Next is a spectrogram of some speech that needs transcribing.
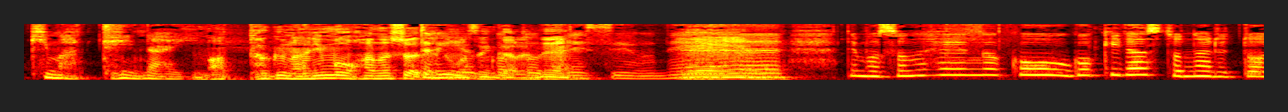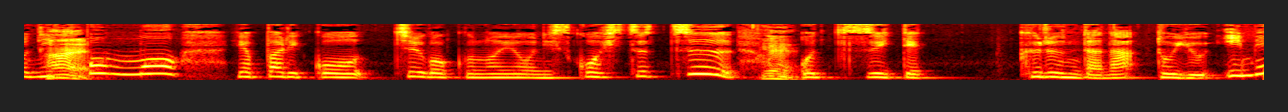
決まっていない。全く何も話は出てませんからね。そうですよね、えー。でもその辺がこう動き出すとなると、日本もやっぱりこう、中国のように少しずつ落ち着いて来るんだなというイメ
